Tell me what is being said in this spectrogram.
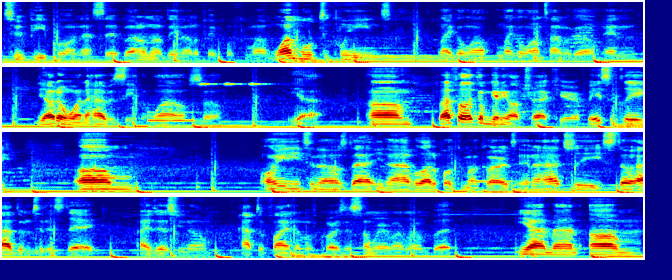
two people and that's it. But I don't know if they know how to play Pokemon. One moved to Queens like a long like a long time ago, and the other one I haven't seen in a while. So yeah, um, but I feel like I'm getting off track here. Basically, um, all you need to know is that you know I have a lot of Pokemon cards, and I actually still have them to this day. I just you know have to find them. Of course, it's somewhere in my room, but yeah, man. Um,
